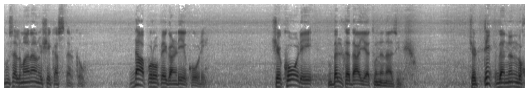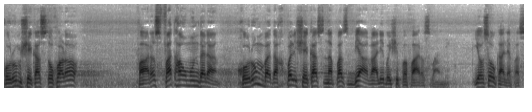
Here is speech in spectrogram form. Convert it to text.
مسلمانانو شکست درکو دا پروپاګاندا کولی چې کولی دلته د آیاتونه نازل شو چې ټیک د نن د خروم شکست خوړو فارس فتح ومندله خروم به د خپل شکست نه پس بیا غالب شي په فارس باندې یو څو کال پس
